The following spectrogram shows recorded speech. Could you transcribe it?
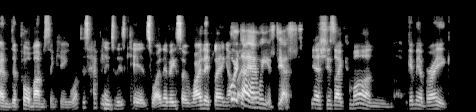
And the poor mum's thinking, "What is happening to these kids? Why are they being so? Why are they playing up?" Poor like Dianne this?" Wiest, yes. Yeah, she's like, "Come on, give me a break."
